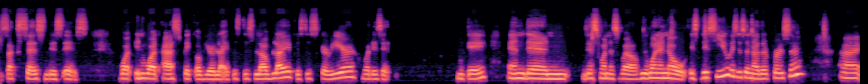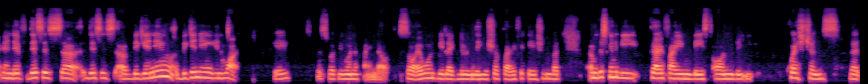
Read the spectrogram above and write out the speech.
success this is what in what aspect of your life. Is this love life? Is this career? What is it? Okay? And then this one as well. We want to know is this you? Is this another person? Uh, and if this is uh, this is a beginning a beginning in what? Okay that's what we want to find out so i won't be like doing the usual clarification but i'm just going to be clarifying based on the questions that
